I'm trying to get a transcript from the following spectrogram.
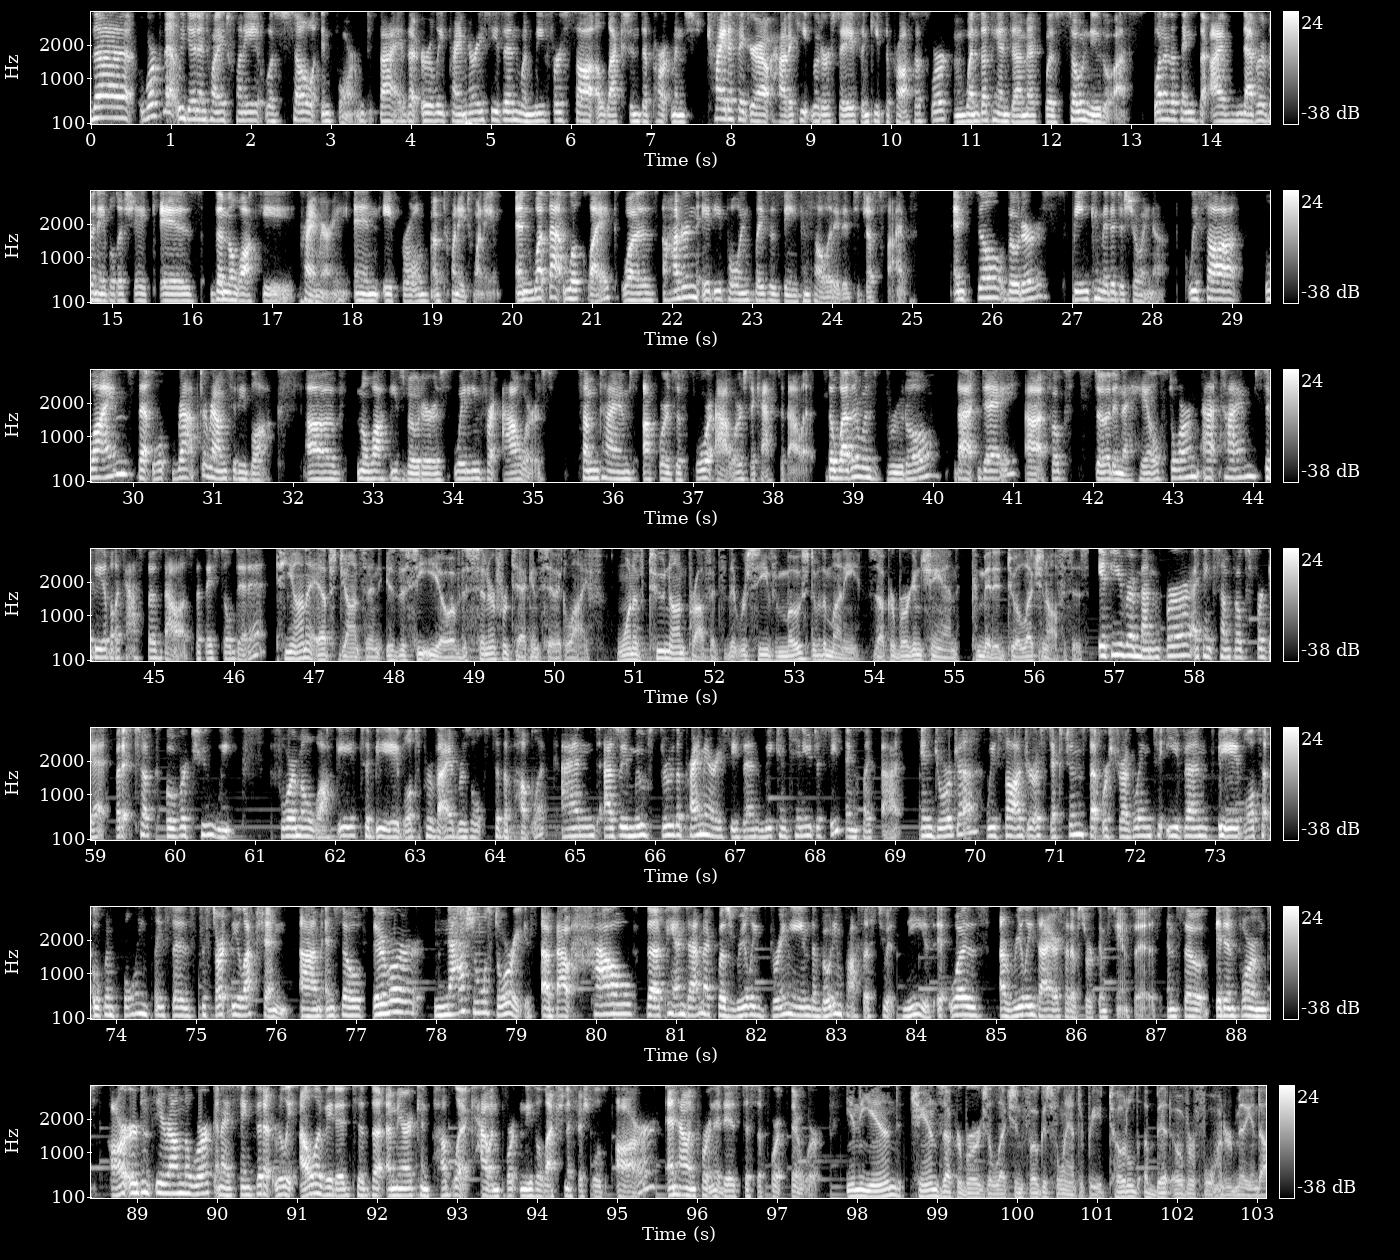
The work that we did in 2020 was so informed by the early primary season when we first saw election departments try to figure out how to keep voters safe and keep the process work when the pandemic was so new to us. One of the things that I've never been able to shake is the Milwaukee primary in April of 2020. And what that looked like was 180 polling places being consolidated to just five, and still voters being committed to showing up. We saw lines that wrapped around city blocks of Milwaukee's voters waiting for hours, sometimes upwards of four hours to cast a ballot. The weather was brutal that day. Uh, folks stood in a hailstorm at times to be able to cast those ballots, but they still did it. Tiana Epps Johnson is the CEO of the Center for Tech and Civic Life one of two nonprofits that received most of the money Zuckerberg and Chan committed to election offices. If you remember, I think some folks forget, but it took over two weeks for Milwaukee to be able to provide results to the public. And as we moved through the primary season, we continued to see things like that. In Georgia, we saw jurisdictions that were struggling to even be able to open polling places to start the election. Um, and so there were national stories about how the pandemic was really bringing the voting process to its knees. It was a really dire set of circumstances. And so it informed our urgency around the work. And I think that it really elevated to the American public how important these election officials are and how important it is to support their work. In the end, Chan Zuckerberg's election focused philanthropy totaled a bit over $400 million,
